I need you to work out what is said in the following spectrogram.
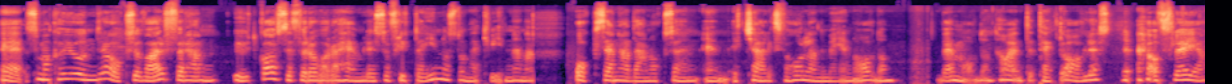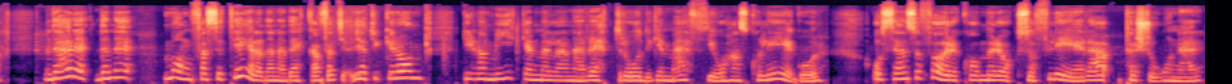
Eh, så man kan ju undra också varför han utgav sig för att vara hemlös och flytta in hos de här kvinnorna. Och sen hade han också en, en, ett kärleksförhållande med en av dem. Vem av dem har jag inte tänkt avlöst, avslöja. Men det här är, den är mångfacetterad den här deckaren för att jag, jag tycker om dynamiken mellan den här rättrådige Matthew och hans kollegor. Och sen så förekommer det också flera personer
